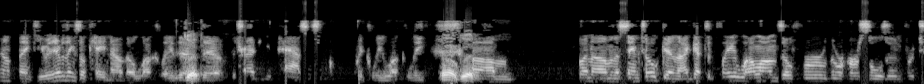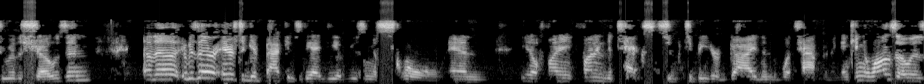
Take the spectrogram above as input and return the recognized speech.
No, thank you. Everything's okay now, though. Luckily, the, the, the tragedy passed quickly. Luckily. Oh, good. Um, but um, the same token, I got to play Alonso for the rehearsals and for two of the shows, and and uh, it was interesting to get back into the idea of using a scroll and you know finding finding the text to, to be your guide into what's happening. And King Alonso is,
